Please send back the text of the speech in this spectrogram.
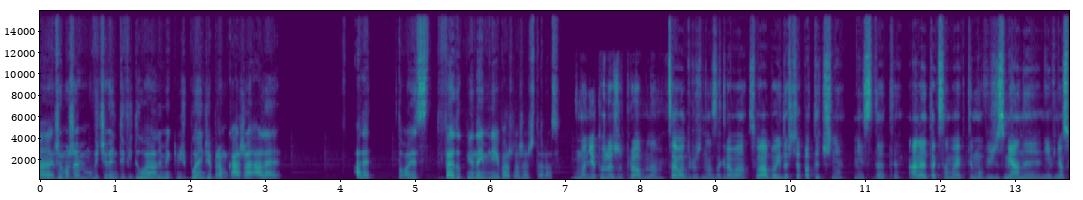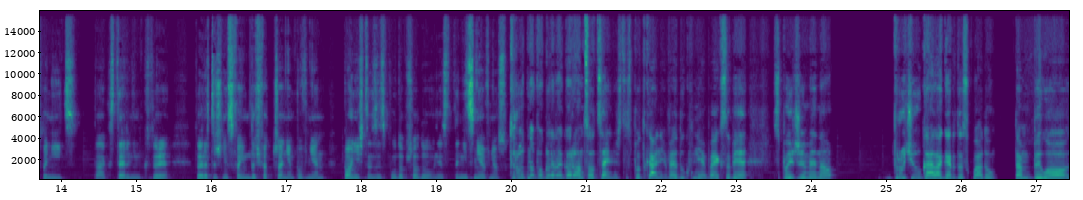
e, że możemy mówić o indywidualnym jakimś błędzie bramkarza, ale, ale to jest według mnie najmniej ważna rzecz teraz. No nie tu leży problem. Cała drużyna zagrała słabo i dość apatycznie, niestety. Ale tak samo jak ty mówisz, zmiany nie wniosły nic. Tak, Sterling, który teoretycznie swoim doświadczeniem powinien ponieść ten zespół do przodu, niestety nic nie wniósł. Trudno w ogóle na gorąco ocenić to spotkanie, według mnie, bo jak sobie spojrzymy, no wrócił Gallagher do składu, tam było,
